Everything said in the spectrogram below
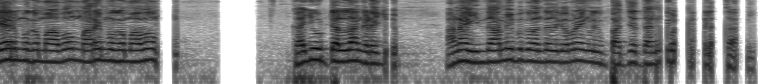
நேர்முகமாகவும் மறைமுகமாகவும் கையூட்டெல்லாம் கிடைக்கும். ஆனால் இந்த அமைப்புக்கு வந்ததுக்கப்புறம் எங்களுக்கு பச்சை தண்ணி சாமி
